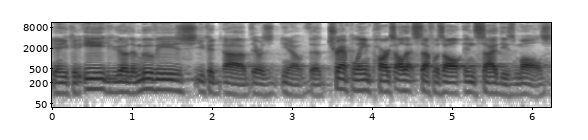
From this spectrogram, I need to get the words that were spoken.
You know, you could eat, you could go to the movies, you could, uh, there was, you know, the trampoline parks, all that stuff was all inside these malls.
